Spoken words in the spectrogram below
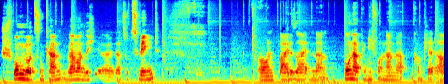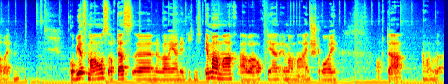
Schwung nutzen kann, wenn man sich äh, dazu zwingt und beide Seiten dann unabhängig voneinander komplett arbeiten. Probiert es mal aus, auch das äh, eine Variante, die ich nicht immer mache, aber auch gerne immer mal einstreue. Auch da haben wir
